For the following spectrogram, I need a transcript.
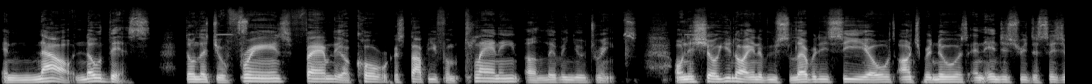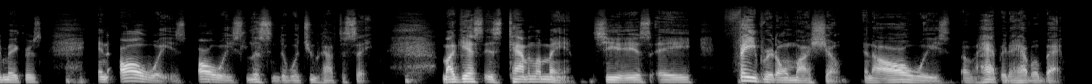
And now, know this. Don't let your friends, family, or coworkers stop you from planning or living your dreams. On this show, you know I interview celebrities, CEOs, entrepreneurs, and industry decision makers, and always, always listen to what you have to say. My guest is Tamela Mann. She is a favorite on my show, and I always am happy to have her back.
